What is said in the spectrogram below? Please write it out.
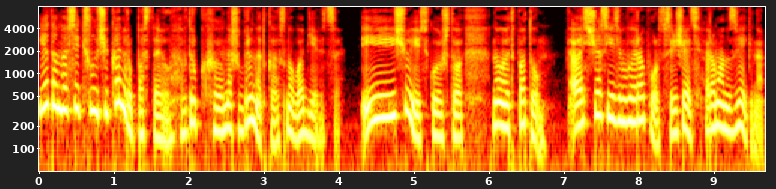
Я там на всякий случай камеру поставил. Вдруг наша брюнетка снова объявится. И еще есть кое-что, но это потом. А сейчас едем в аэропорт встречать Романа Звягина.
